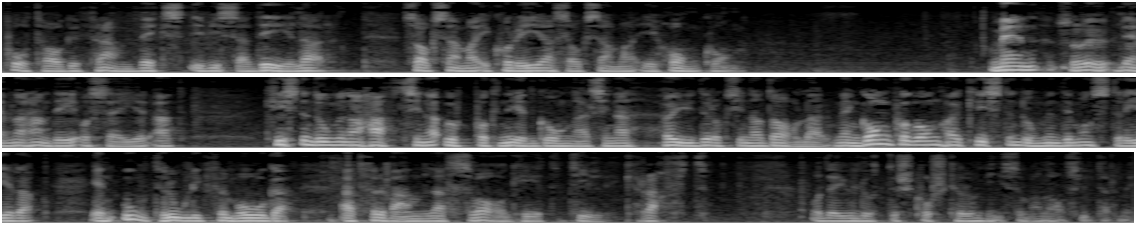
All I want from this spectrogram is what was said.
påtaglig framväxt i vissa delar. Sak samma i Korea, sak samma i Hongkong. Men så lämnar han det och säger att Kristendomen har haft sina upp och nedgångar, sina höjder och sina dalar. Men gång på gång har kristendomen demonstrerat en otrolig förmåga att förvandla svaghet till kraft. Och det är ju Luthers korsteologi som han avslutar med.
